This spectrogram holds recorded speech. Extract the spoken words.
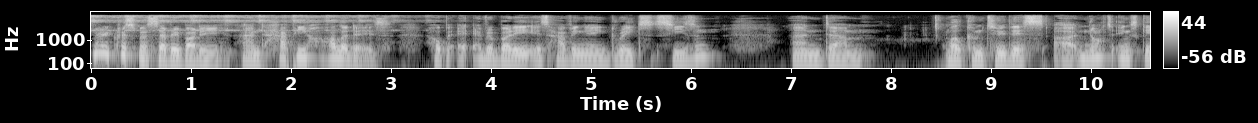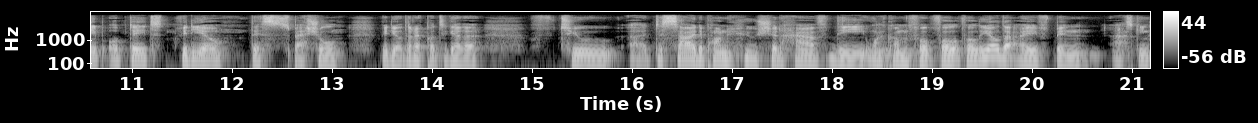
Merry Christmas, everybody, and happy holidays. Hope everybody is having a great season. And um, welcome to this uh, not Inkscape update video, this special video that I put together to uh, decide upon who should have the Wacom folio that I've been asking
